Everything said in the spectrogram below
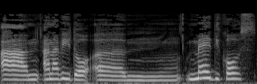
han habido um, médicos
